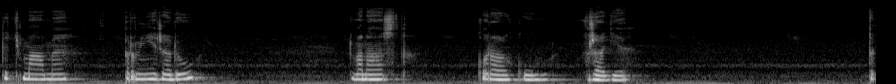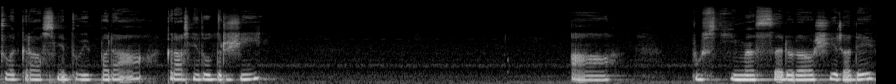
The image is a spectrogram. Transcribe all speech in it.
teď máme první řadu 12 korálků v řadě. Takhle krásně to vypadá, krásně to drží. A pustíme se do další řady.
